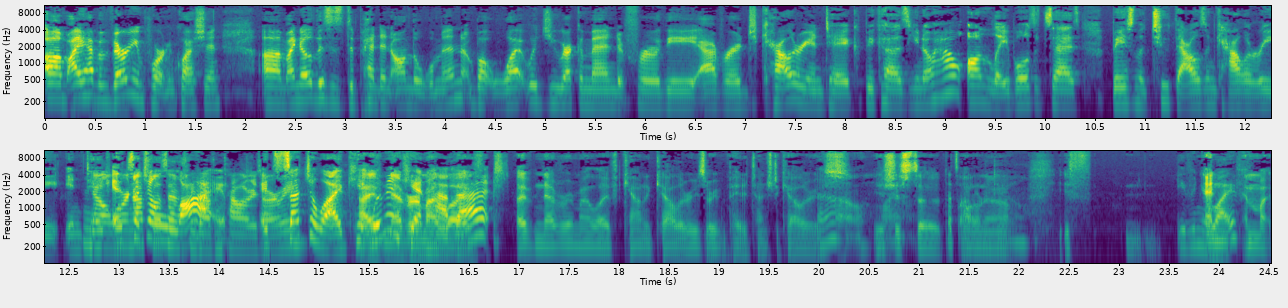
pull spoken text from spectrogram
Um, I have a very important question. Um, I know this is dependent on the woman, but what would you recommend for the average calorie intake? Because you know how on labels it says based on the 2,000 calorie intake. No, it's we're not such a supposed to have lie. 2,000 calories, it's are we? such a lie. Can't, women never can't have life. that. I've never in my life counted calories or even paid attention to calories. Oh, it's just a. That's I all don't we know do. if Even your and, wife. and my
